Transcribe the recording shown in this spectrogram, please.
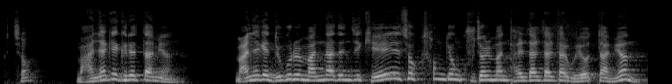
그렇죠? 만약에 그랬다면, 만약에 누구를 만나든지 계속 성경 구절만 달달달달 외웠다면,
